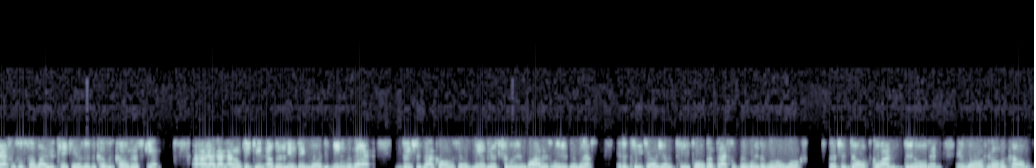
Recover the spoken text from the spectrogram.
asking for somebody to take care of them because of the color of their skin. I, I, I don't think it, uh, there's anything more demeaning than that. They should not call themselves men. They're truly whiners, weenies, and wimps. And to teach our young people that that's the way the world works, that you don't go out and build and, and work and overcome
